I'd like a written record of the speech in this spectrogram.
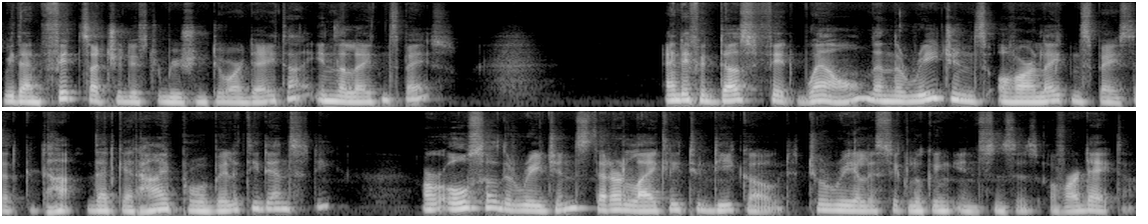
We then fit such a distribution to our data in the latent space. And if it does fit well, then the regions of our latent space that, that get high probability density are also the regions that are likely to decode to realistic looking instances of our data.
